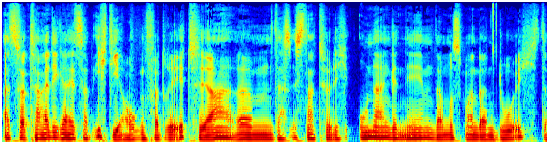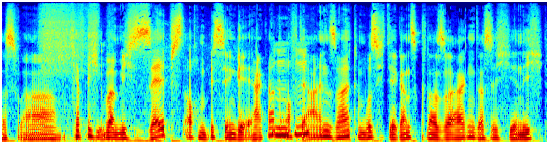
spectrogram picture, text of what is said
als Verteidiger, jetzt habe ich die Augen verdreht, ja, ähm, das ist natürlich unangenehm, da muss man dann durch. Das war, ich habe mich über mich selbst auch ein bisschen geärgert mhm. auf der einen Seite, muss ich dir ganz klar sagen, dass ich hier nicht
